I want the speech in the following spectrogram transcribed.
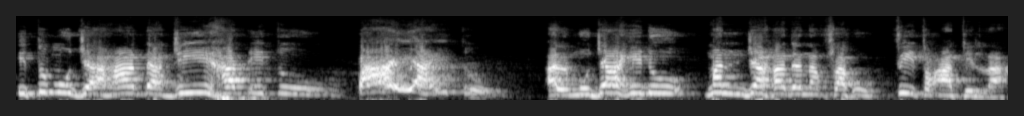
Itu mujahadah, jihad itu. Payah itu. Al-mujahidu man jahada nafsahu fi taatillah.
